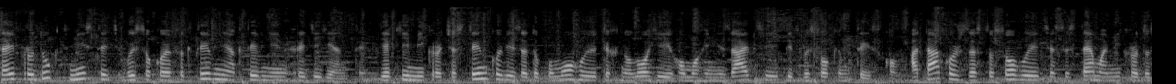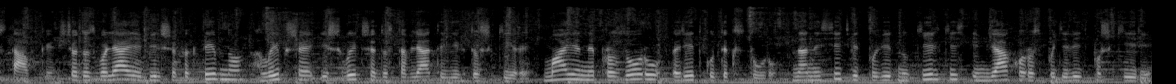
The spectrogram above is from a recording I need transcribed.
цей продукт містить високоефективні активні інгредієнти, які мікрочастинкові за допомогою технології гомогенізації під високим тиском, а також застосовується система мікродоставки, що дозволяє більш ефективно, глибше і швидше доставляти їх до шкіри. Має непрозору рідку текстуру. Нанесіть відповідну кількість і м'яко розподіліть по шкірі.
